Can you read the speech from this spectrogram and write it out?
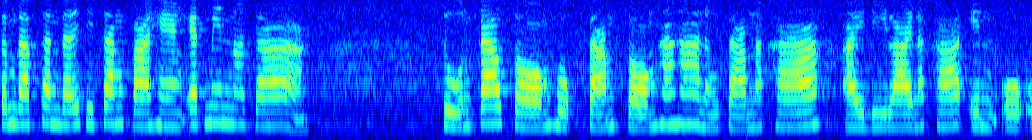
สำหรับท่านใดที่สร้างปลาแหงแอดมินเนาะจ้า 0926325513 นะคะ ID Line นะคะ NOO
